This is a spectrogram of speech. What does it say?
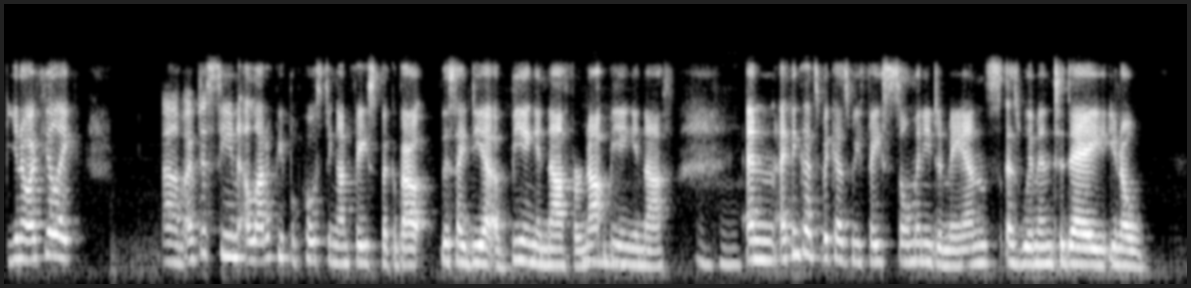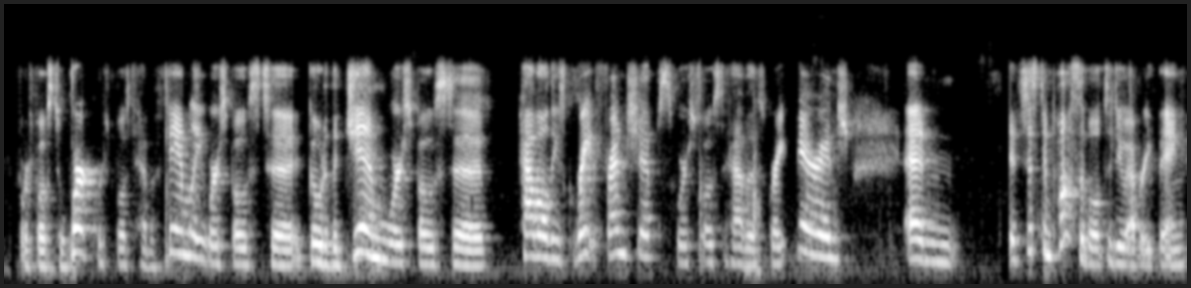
you know, I feel like um, I've just seen a lot of people posting on Facebook about this idea of being enough or not mm-hmm. being enough. Mm-hmm. And I think that's because we face so many demands as women today. You know, we're supposed to work, we're supposed to have a family, we're supposed to go to the gym, we're supposed to have all these great friendships, we're supposed to have this great marriage. And it's just impossible to do everything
